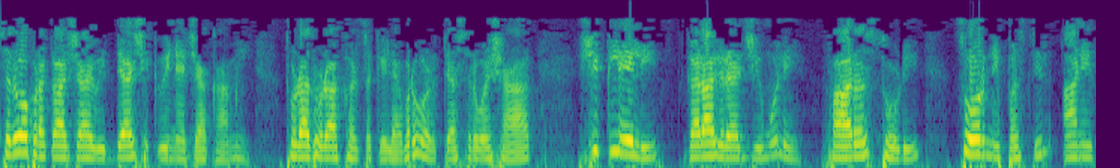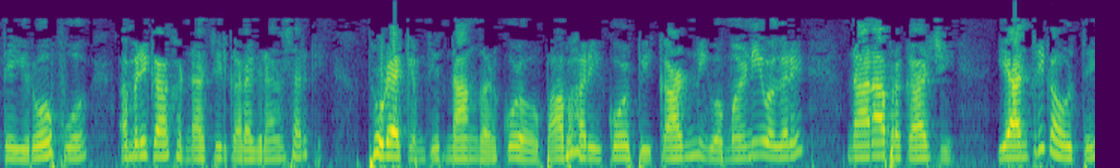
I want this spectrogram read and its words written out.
सर्व प्रकारच्या विद्या शिकविण्याच्या कामी थोडा थोडा खर्च केल्याबरोबर त्या सर्व शाळात शिकलेली कारागिरांची मुले फारच थोडी चोर निपसतील आणि ते युरोप व अमेरिका खंडातील कारागिरांसारखे थोड्या किमतीत नांगर कुळव पाभारी कोळपी काढणी व मळणी वगैरे नाना प्रकारची यांत्रिक आवृत्ते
